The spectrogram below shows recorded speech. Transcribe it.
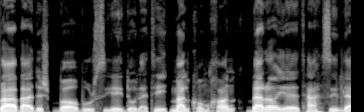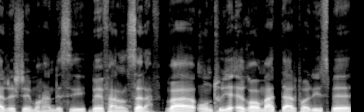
و بعدش با بورسیه دولتی ملکم خان برای تحصیل در رشته مهندسی به فرانسه رفت و اون توی اقامت در پاریس به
